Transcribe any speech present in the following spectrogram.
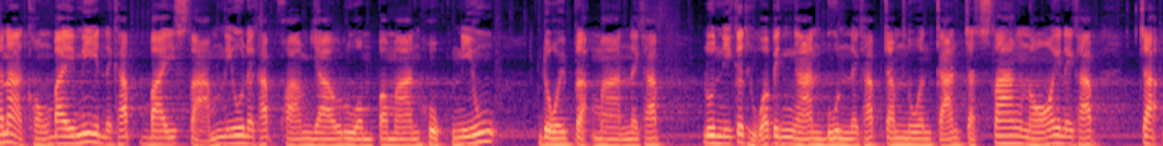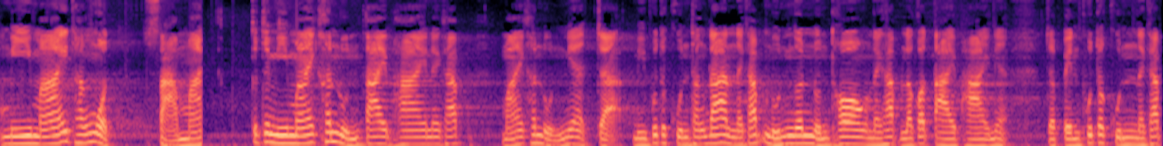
ขนาดของใบมีดนะครับ ใบ 3 นิ้วนะครับ ความยาวรวมประมาณ 6 นิ้ว โดยประมาณนะครับ รุ่นนี้ก็ถือว่าเป็นงานบุญนะครับจำนวนการจัดสร้างน้อยนะครับ จะมีไม้ทั้งหมด 3 ไม้ ก็จะมีไม้ขนุนตายพายนะครับ ไม้ขนุนเนี่ยจะมีพุทธคุณทางด้านนะครับ หนุนเงินหนุนทองนะครับ แล้วก็ตายพายเนี่ยจะเป็นพุทธคุณนะครับ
